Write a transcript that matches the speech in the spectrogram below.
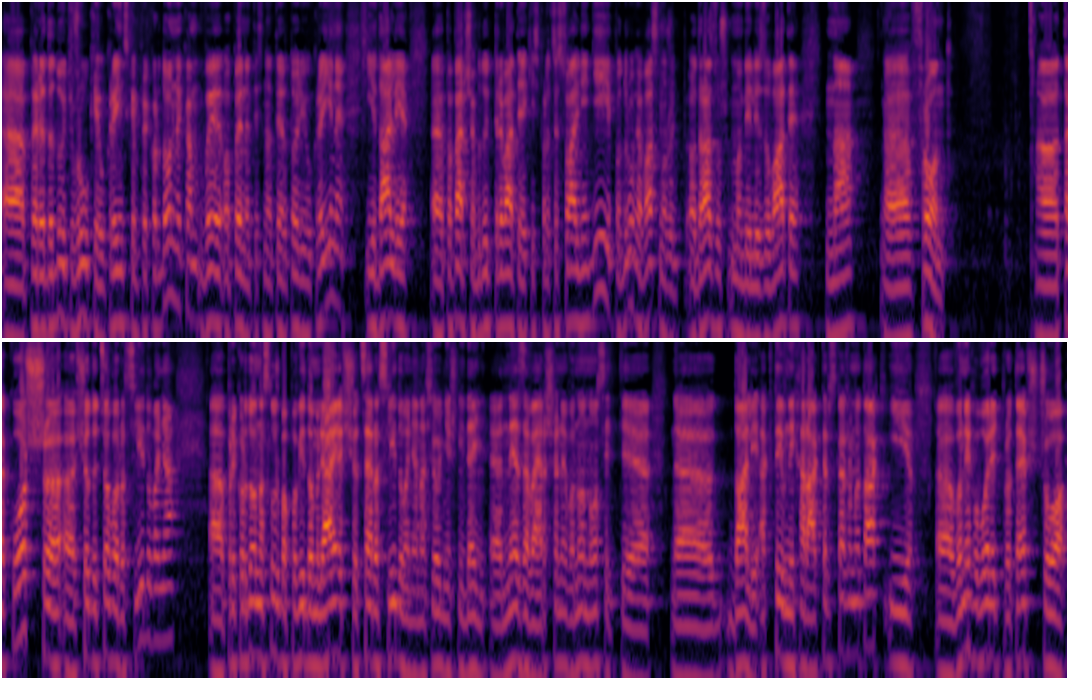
е, Передадуть в руки українським прикордонникам, ви опинитесь на території України і далі, е, по-перше, будуть тривати якісь процесуальні дії. По-друге, вас можуть одразу ж мобілізувати на е, фронт. Е, Також е, щодо цього розслідування, Е, Прикордонна служба повідомляє, що це розслідування на сьогоднішній день е, не завершене. Воно носить е, е, далі активний характер, скажімо так, і е, вони говорять про те, що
